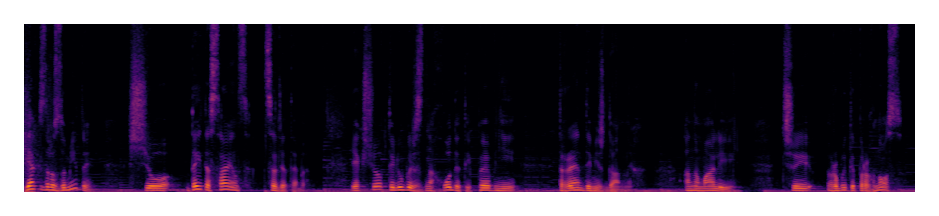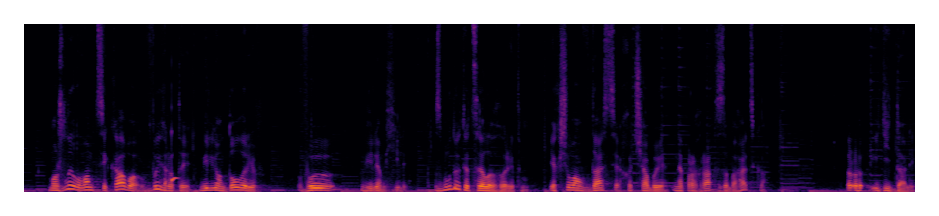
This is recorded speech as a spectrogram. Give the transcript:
Як зрозуміти, що Data Science – це для тебе? Якщо ти любиш знаходити певні тренди між даних, аномалії чи робити прогноз, можливо, вам цікаво виграти мільйон доларів в Вільям Хілі. Збудуйте цей алгоритм. Якщо вам вдасться хоча б не програти забагацько, ідіть далі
